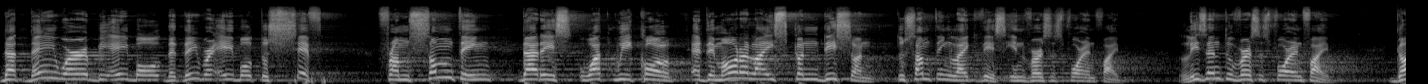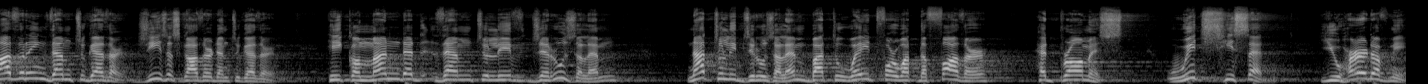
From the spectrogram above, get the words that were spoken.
that they were be able that they were able to shift from something that is what we call a demoralized condition to something like this in verses 4 and 5. Listen to verses 4 and 5. Gathering them together, Jesus gathered them together. He commanded them to leave Jerusalem not to leave Jerusalem, but to wait for what the Father had promised, which he said, You heard of me,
